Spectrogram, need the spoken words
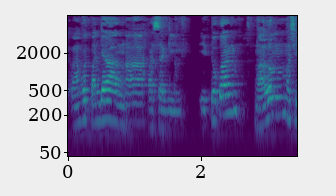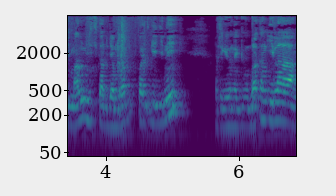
Rambut panjang Ah. pas lagi itu kan malam masih malam sekitar jam berapa pagi gini pas lagi naik ke belakang hilang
